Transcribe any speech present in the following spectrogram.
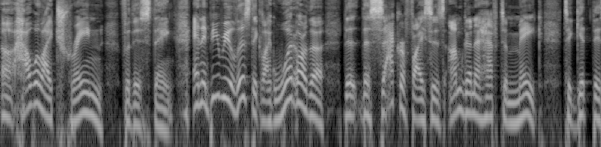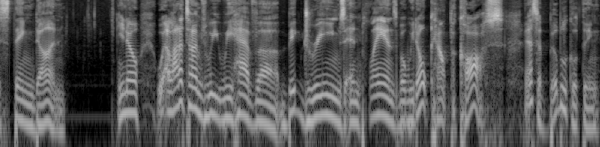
Uh, how will I train for this thing? And then be realistic. Like, what are the, the, the sacrifices I'm going to have to make to get this thing done? You know, a lot of times we we have uh, big dreams and plans, but we don't count the costs. That's a biblical thing.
